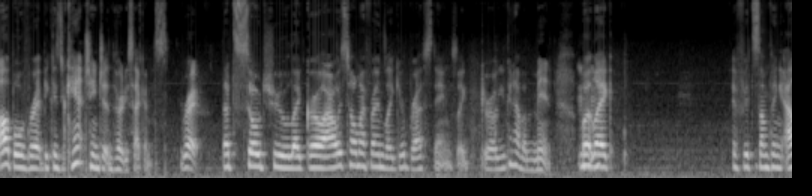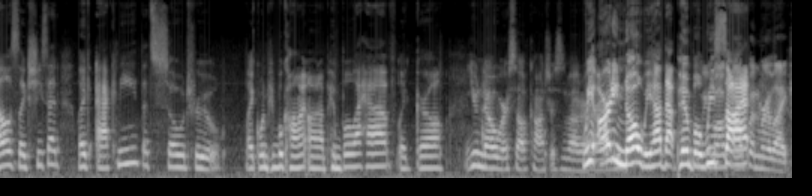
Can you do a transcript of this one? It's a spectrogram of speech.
up over it because you can't change it in 30 seconds. Right. That's so true. Like, girl, I always tell my friends like your breath stinks. Like, girl, you can have a mint. But Mhm. like if it's something else, like she said, like acne, that's so true. Like when people comment on a pimple I have, like girl, you know we're self-conscious about it. we already know we have that pimple. We, woke saw up it. and we're like,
